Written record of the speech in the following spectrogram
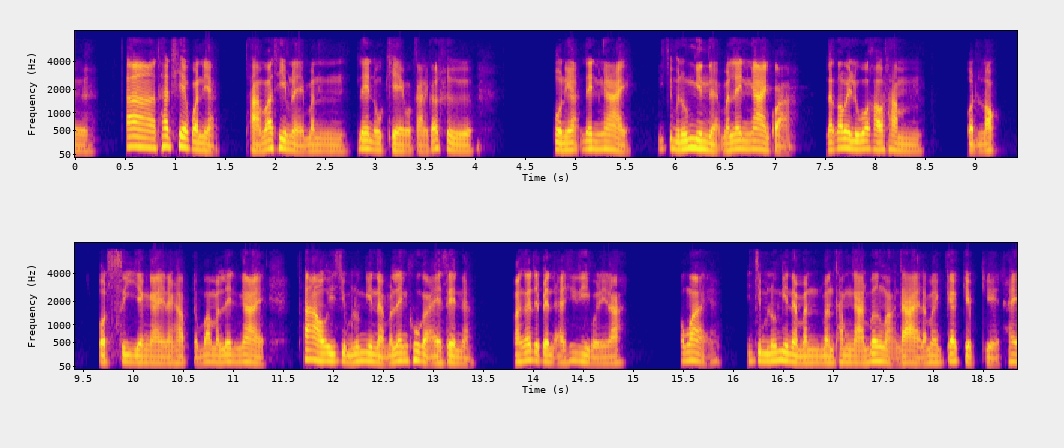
อ ถ้า ถ้าเทียบกันเนี่ย ถามว่าทีมไหนมันเล่นโอเคกว่ากัน ก็คือตัวเนี้ยเล่นง่าย Ichiban ลูกยินเนี่ยมันเล่นง่ายกว่า แล้วก็ไม่รู้ว่าเขาทำปลดล็อกกด C ยังไงนะครับ แต่ว่ามันเล่นง่าย ถ้าเอา Ichiban ลูกยินน่ะมาเล่นคู่กับ Aizen เนี่ย มันก็จะเป็นอะไรที่ดีกว่านี้นะ เพราะว่า Ichiban ลูกยินเนี่ยมันมันทำงานเบื้องหลังได้ แล้วมันก็เก็บเกรดให้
